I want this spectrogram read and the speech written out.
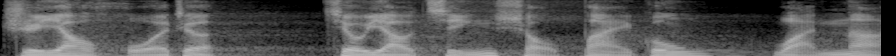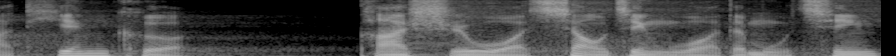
只要活着，就要谨守拜功， 玩那天课。他使我孝敬我的母亲，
